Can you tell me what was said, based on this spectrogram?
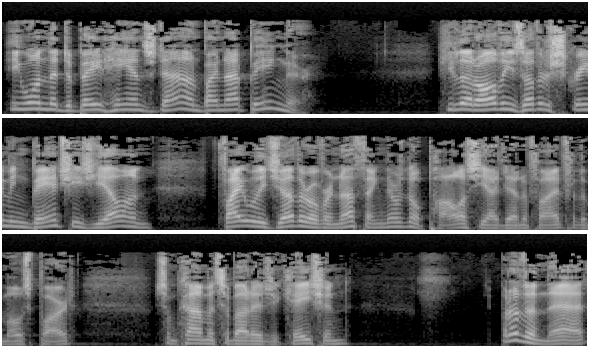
He won the debate hands down by not being there. He let all these other screaming banshees yell and fight with each other over nothing. There was no policy identified for the most part. Some comments about education. But other than that,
